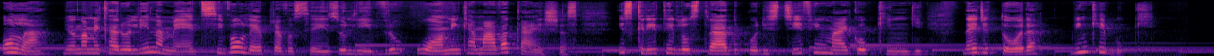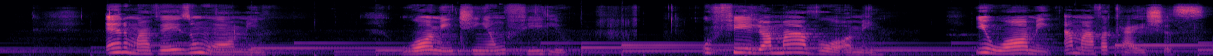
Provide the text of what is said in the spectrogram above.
Olá, meu nome é Carolina Médici e vou ler para vocês o livro O Homem que Amava Caixas, escrito e ilustrado por Stephen Michael King, da editora Brinquebook. Era uma vez um homem. O homem tinha um filho. O filho amava o homem e o homem amava caixas.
